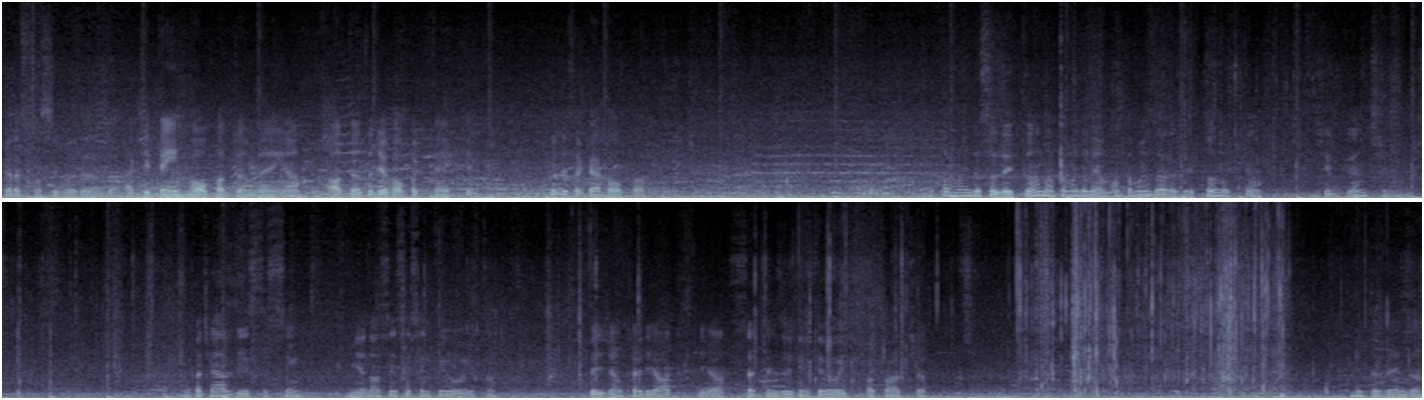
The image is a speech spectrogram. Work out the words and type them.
que elas estão segurando. Aqui tem roupa também, ó. Olha o tanto de roupa que tem aqui. Tudo isso aqui é roupa, ó. O tamanho dessa azeitona, o tamanho da minha mão, o tamanho da azeitona aqui, ó. Gigante, ó. Nunca tinha visto assim. 1968, ó. Feijão carioca aqui, ó. 788 pacote, ó. Tá vendo?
